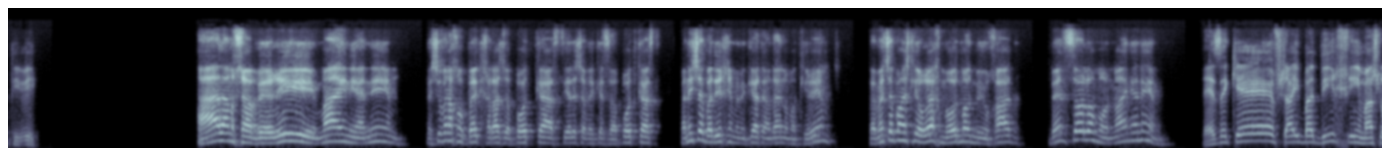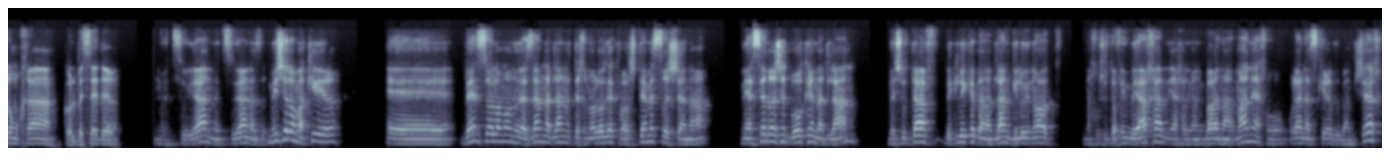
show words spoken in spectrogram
ספורטיבי. אהלן חברים, מה העניינים? ושוב אנחנו בפרק חדש בפודקאסט, ידע שווה כסף בפודקאסט, ואני שי בדיחים במקרה אתם עדיין לא מכירים, והאמת שפה יש לי אורח מאוד מאוד מיוחד, בן סולומון, מה העניינים? איזה כיף, שי בדיחי, מה שלומך? הכל בסדר? מצוין, מצוין. אז מי שלא מכיר, אה, בן סולומון הוא יזם נדל"ן וטכנולוגיה כבר 12 שנה, מייסד רשת ברוקר נדל"ן ושותף בקליקת הנדל"ן, גילוי נאות, אנחנו שותפים ביחד, יחד גם עם בר נעמני, אנחנו אולי נזכיר את זה בהמשך,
